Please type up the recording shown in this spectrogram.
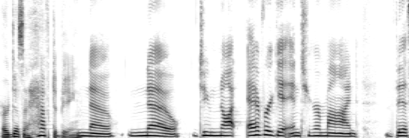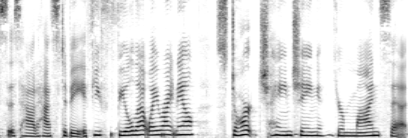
or it doesn't have to be. No, no. Do not ever get into your mind, this is how it has to be. If you feel that way right now, start changing your mindset.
